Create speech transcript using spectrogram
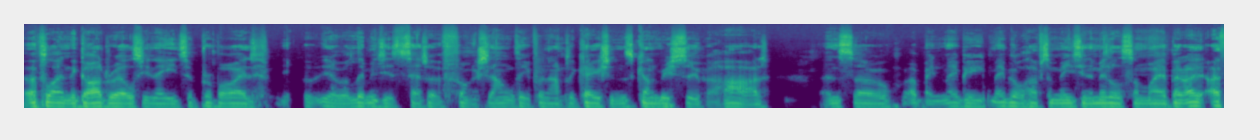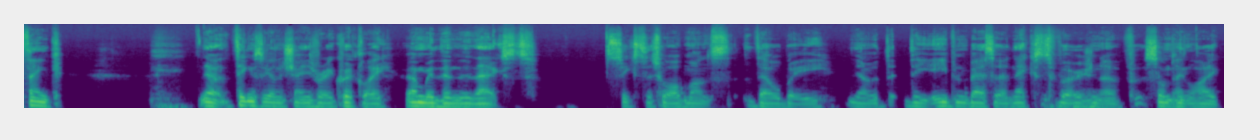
Applying the guardrails you need to provide you know a limited set of functionality for an application is going to be super hard. And so I mean maybe maybe we'll have to meet in the middle somewhere. But I, I think you know things are going to change very quickly, and within the next six to twelve months there'll be you know the, the even better next version of something like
